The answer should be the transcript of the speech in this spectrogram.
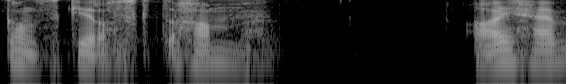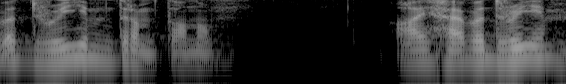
ganske raskt til ham. I have a dream, drømte han om. I have a dream.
